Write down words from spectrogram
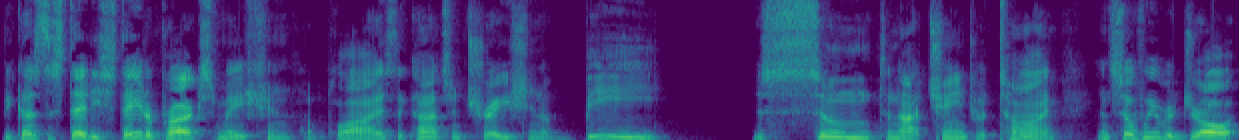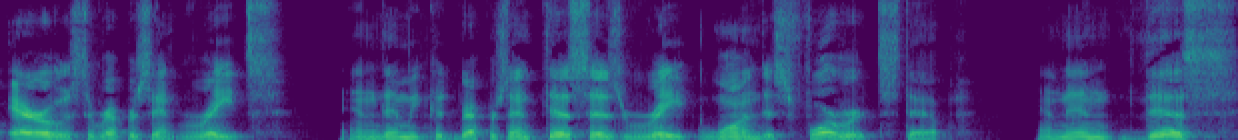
because the steady state approximation applies, the concentration of B is assumed to not change with time. And so if we were to draw arrows to represent rates, and then we could represent this as rate 1, this forward step, and then this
